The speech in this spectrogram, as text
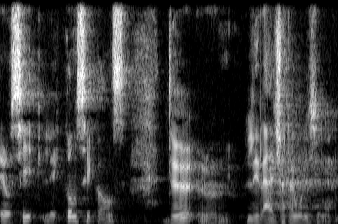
et aussi les conséquences de euh, l'âge révolutionnaire.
